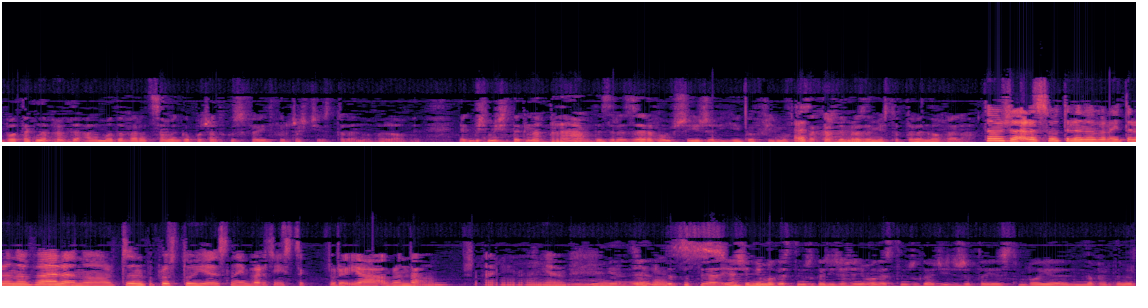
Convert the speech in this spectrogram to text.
bo tak naprawdę Almodovar od samego początku swojej twórczości jest telenowelowy. Jakbyśmy się tak naprawdę z rezerwą przyjrzeli jego filmów, to za każdym razem jest to telenowela. Dobrze, ale są telenowele i telenowele, no. Ten po prostu jest najbardziej z tych, które ja oglądałam. Przynajmniej, no nie wiem. Nie, nie, no po prostu ja, ja się nie mogę z tym zgodzić. Ja się nie mogę z tym zgodzić, że to jest, bo je, naprawdę... My,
